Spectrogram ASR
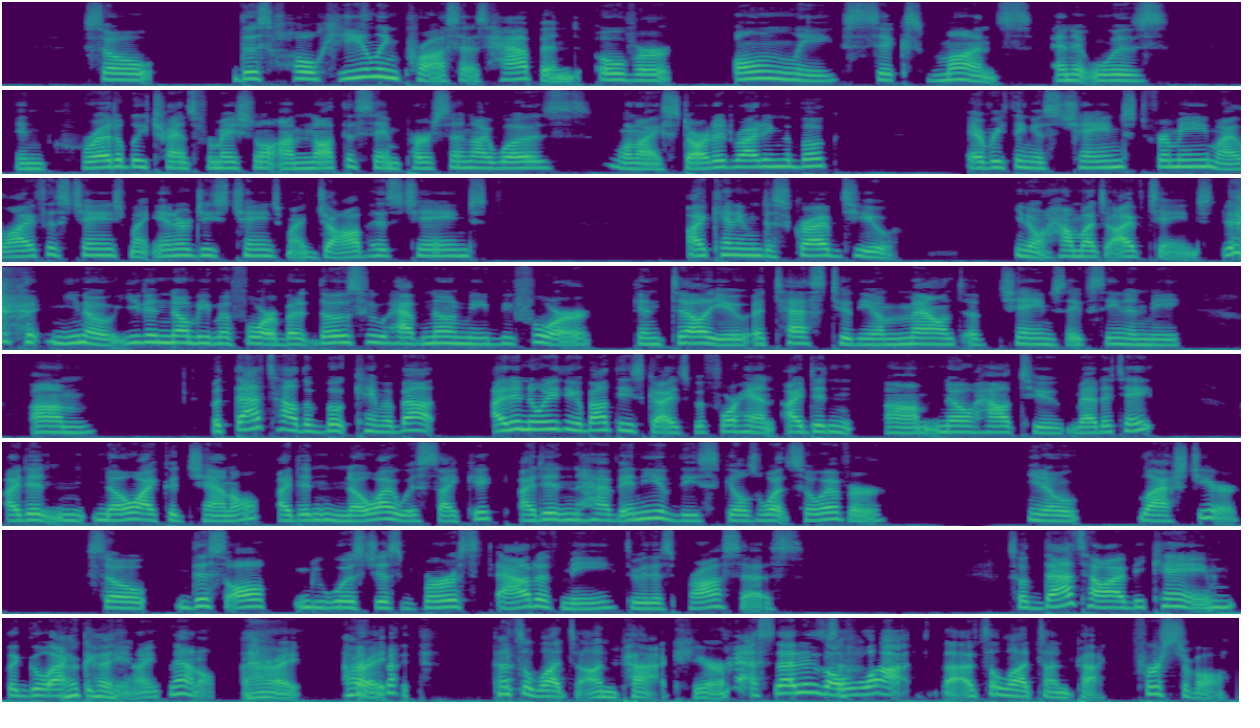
So this whole healing process happened over only six months, and it was incredibly transformational. I'm not the same person I was when I started writing the book. Everything has changed for me. My life has changed. My energy's changed. My job has changed. I can't even describe to you, you know, how much I've changed. you know, you didn't know me before, but those who have known me before can tell you, attest to the amount of change they've seen in me. Um, but that's how the book came about. I didn't know anything about these guys beforehand. I didn't um, know how to meditate. I didn't know I could channel. I didn't know I was psychic. I didn't have any of these skills whatsoever, you know, last year. So this all was just birthed out of me through this process. So that's how I became the Galactic okay. Canine Channel. All right. All right. That's a lot to unpack here. Yes, that is so, a lot. That's a lot to unpack. First of all,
